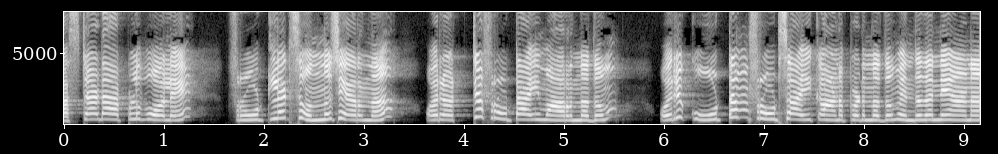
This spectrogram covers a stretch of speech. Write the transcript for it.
കസ്റ്റാർഡ് ആപ്പിൾ പോലെ ഫ്രൂട്ട്ലെറ്റ്സ് ഒന്നു ചേർന്ന് ഒരൊറ്റ ഫ്രൂട്ടായി മാറുന്നതും ഒരു കൂട്ടം ഫ്രൂട്ട്സ് ആയി കാണപ്പെടുന്നതും എന്ത് തന്നെയാണ്?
